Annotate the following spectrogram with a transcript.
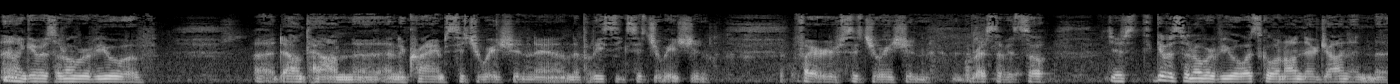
give us an overview of uh, downtown uh, and the crime situation and the policing situation, fire situation, the rest of it. So just give us an overview of what's going on there, John, and uh,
